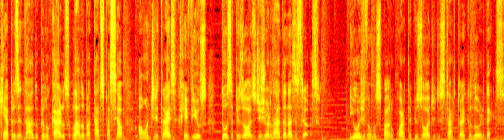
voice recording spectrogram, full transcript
que é apresentado pelo Carlos lá do Batata Espacial, onde ele traz reviews dos episódios de Jornada nas Estrelas. E hoje vamos para o quarto episódio de Star Trek Lower Decks.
